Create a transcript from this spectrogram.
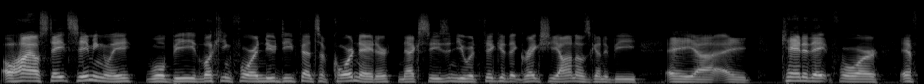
Ohio State seemingly will be looking for a new defensive coordinator next season. You would figure that Greg Schiano is going to be a uh, a candidate for if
